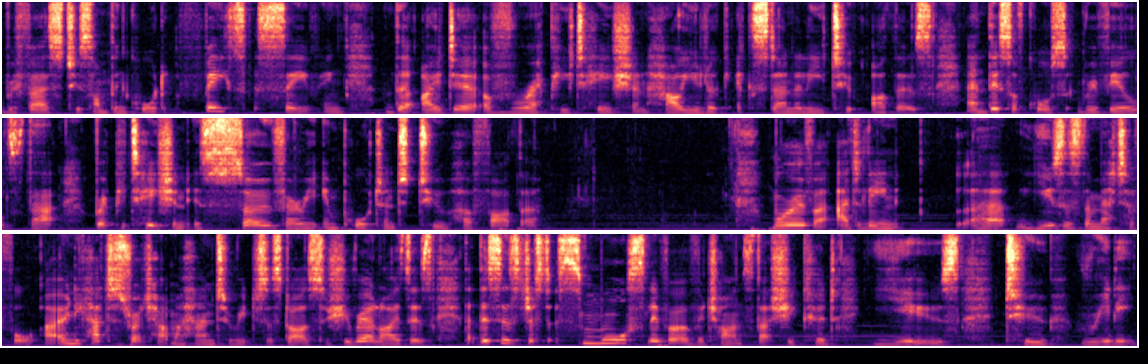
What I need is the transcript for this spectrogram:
refers to something called face saving, the idea of reputation, how you look externally to others. And this, of course, reveals that reputation is so very important to her father. Moreover, Adeline uh, uses the metaphor. I only had to stretch out my hand to reach the stars. So she realizes that this is just a small sliver of a chance that she could use to really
